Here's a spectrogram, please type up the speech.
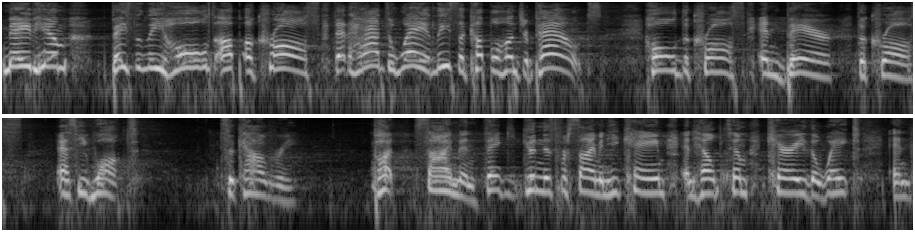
made him basically hold up a cross that had to weigh at least a couple hundred pounds. Hold the cross and bear the cross as he walked to Calvary. But Simon, thank goodness for Simon, he came and helped him carry the weight and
